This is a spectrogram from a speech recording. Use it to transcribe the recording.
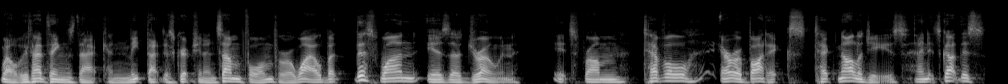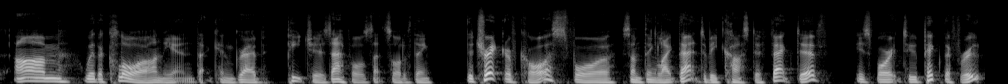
Well, we've had things that can meet that description in some form for a while, but this one is a drone. It's from Tevel Aerobotics Technologies, and it's got this arm with a claw on the end that can grab peaches, apples, that sort of thing. The trick, of course, for something like that to be cost effective is for it to pick the fruit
